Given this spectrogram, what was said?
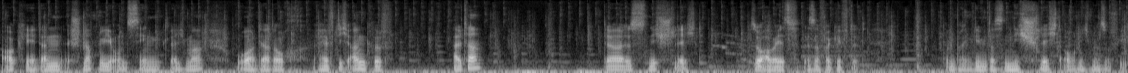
Okay, dann schnappen wir uns den gleich mal. Oh, der hat auch heftig Angriff. Alter. Der ist nicht schlecht. So, aber jetzt ist er vergiftet. Dann bringt ihm das nicht schlecht auch nicht mehr so viel.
